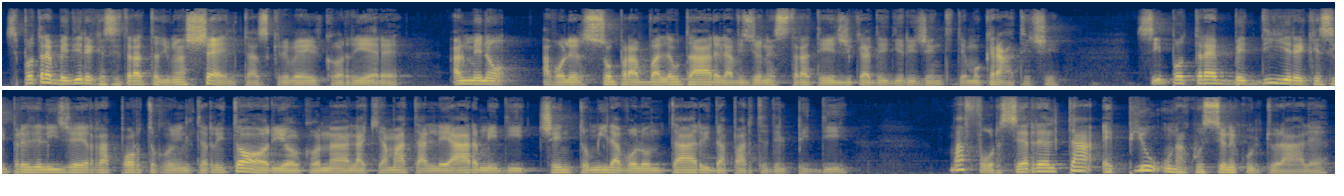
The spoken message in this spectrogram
Si potrebbe dire che si tratta di una scelta, scrive il Corriere, almeno a voler sopravvalutare la visione strategica dei dirigenti democratici. Si potrebbe dire che si predilige il rapporto con il territorio, con la chiamata alle armi di 100.000 volontari da parte del PD. Ma forse in realtà è più una questione culturale.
